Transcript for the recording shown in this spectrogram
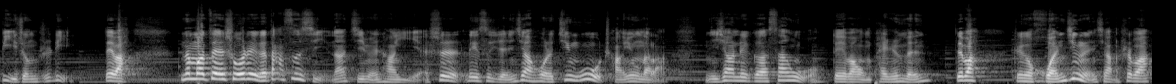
必争之地，对吧？那么再说这个大四喜呢，基本上也是类似人像或者静物常用的了。你像这个三五，对吧？我们拍人文，对吧？这个环境人像是吧？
